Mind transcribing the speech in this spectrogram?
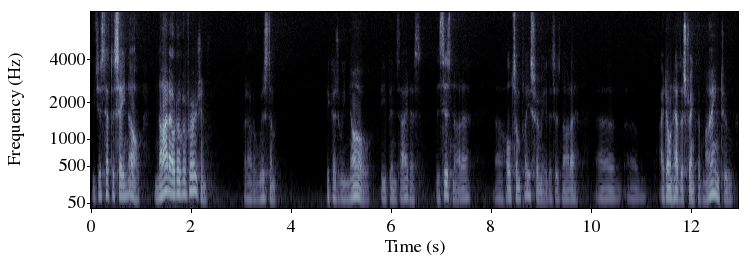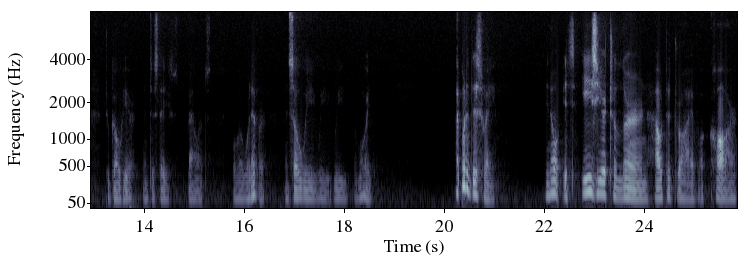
We just have to say no, not out of aversion, but out of wisdom. Because we know deep inside us, this is not a, a wholesome place for me. This is not a. a, a I don't have the strength of mind to, to go here and to stay balanced or whatever. And so we, we, we avoid. I put it this way you know, it's easier to learn how to drive a car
